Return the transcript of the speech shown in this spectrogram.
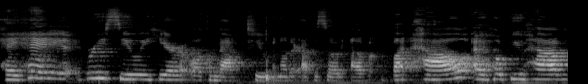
Hey, hey, Bree Seeley here. Welcome back to another episode of But How. I hope you have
